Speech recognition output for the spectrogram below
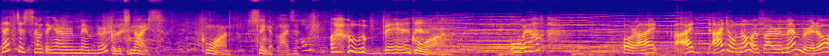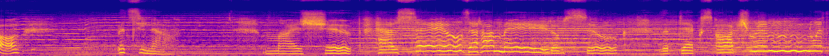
That's just something I remember. But it's nice. Go on. Sing it, Liza. Oh, Ben. Go on. Well, all right. I, I don't know if I remember it all. Let's see now. My ship has sails that are made of silk. The decks are trimmed with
